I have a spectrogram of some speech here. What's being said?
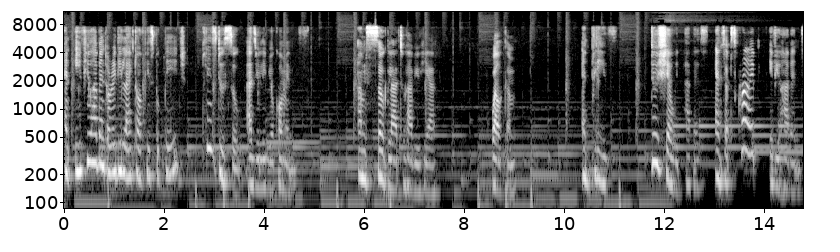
And if you haven't already liked our Facebook page, please do so as you leave your comments. I'm so glad to have you here. Welcome. And please do share with others and subscribe if you haven't.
